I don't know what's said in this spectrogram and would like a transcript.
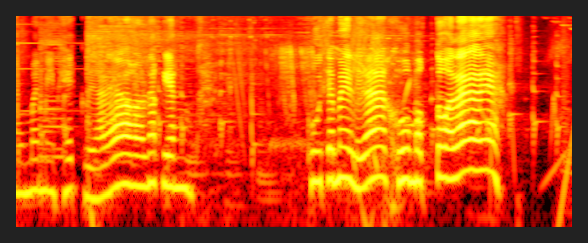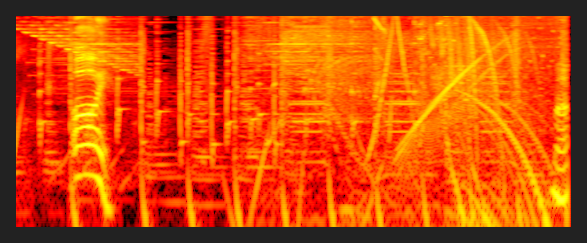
คงไม่มีเพชรเหลือแล้วนักเรียนครูจะไม่เหลือครูหมกตัวแล้วเนี่ย โอ้ย มา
